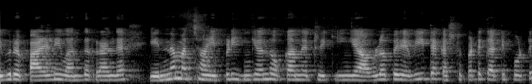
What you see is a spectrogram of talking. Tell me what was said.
இவர் பழனி வந்துடுறாங்க. என்ன மச்சான் இப்படி இங்கே வந்து உட்காந்துட்ருக்கீங்க அவ்வளோ பெரிய வீட்டை கஷ்டப்பட்டு கட்டி போட்டு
